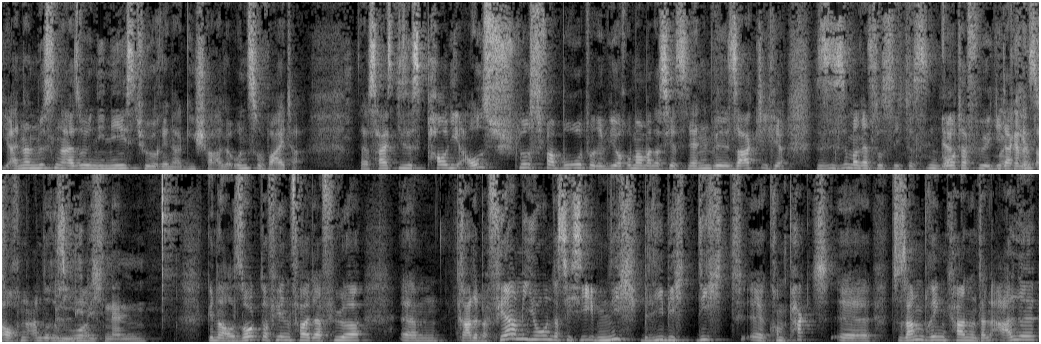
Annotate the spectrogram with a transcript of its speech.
Die anderen müssen also in die nächsthöhere Energieschale und so weiter. Das heißt, dieses Pauli-Ausschlussverbot oder wie auch immer man das jetzt nennen will, sagt hier, das ist immer ganz lustig, das ist ein ja, Wort dafür, jeder kennt auch ein anderes Wort. nennen. Genau, sorgt auf jeden Fall dafür, ähm, gerade bei Fermionen, dass ich sie eben nicht beliebig dicht, äh, kompakt äh, zusammenbringen kann und dann alle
